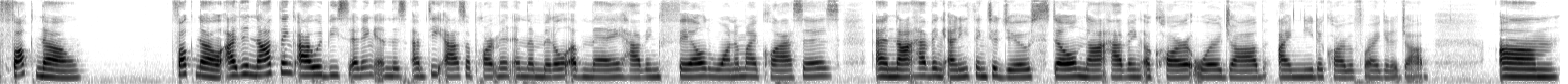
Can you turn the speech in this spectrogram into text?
Fuck no. Fuck no. I did not think I would be sitting in this empty ass apartment in the middle of May, having failed one of my classes and not having anything to do, still not having a car or a job. I need a car before I get a job. Um,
